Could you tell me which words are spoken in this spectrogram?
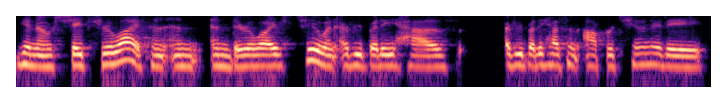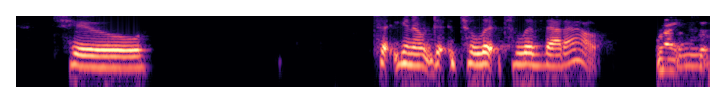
you know shapes your life and, and and their lives too. And everybody has everybody has an opportunity to to you know to, to, li- to live that out. Right. So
